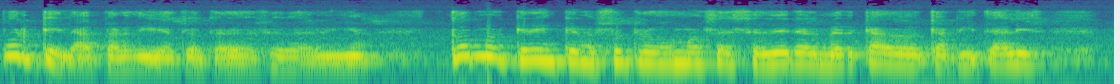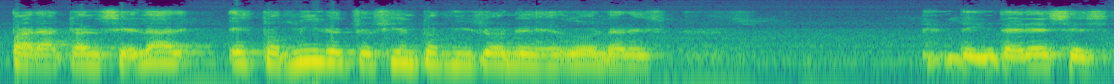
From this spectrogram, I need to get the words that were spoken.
¿Por qué la pérdida total de soberanía? ¿Cómo creen que nosotros vamos a acceder al mercado de capitales para cancelar estos 1.800 millones de dólares de intereses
